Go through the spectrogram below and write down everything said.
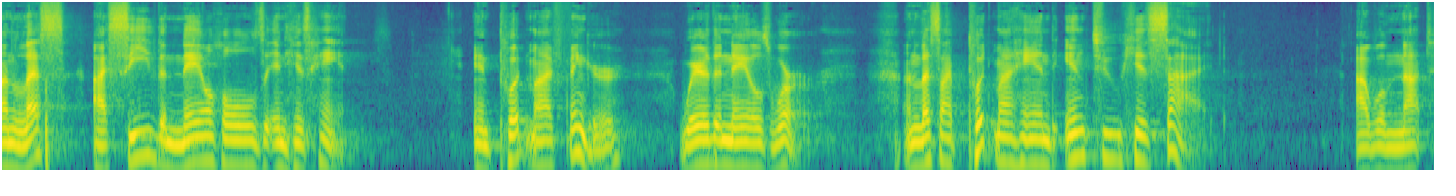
Unless I see the nail holes in his hands and put my finger where the nails were unless I put my hand into his side, I will not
